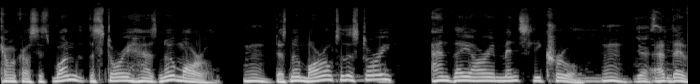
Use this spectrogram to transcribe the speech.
come across is one that the story has no moral. Mm, There's no moral to the story, and they are immensely cruel, mm, yes. and they're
